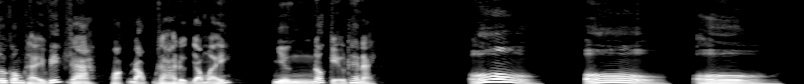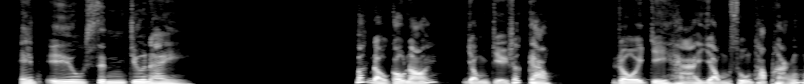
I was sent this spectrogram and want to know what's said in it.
Tôi không thể viết ra hoặc đọc ra được giọng ấy, nhưng nó kiểu thế này. Ồ, ồ, ồ, em yêu xinh chưa này? Bắt đầu câu nói, giọng chị rất cao, rồi chị hạ giọng xuống thấp hẳn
